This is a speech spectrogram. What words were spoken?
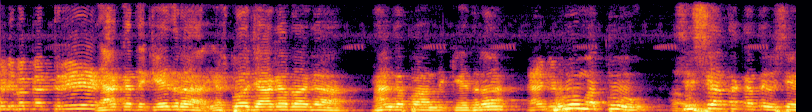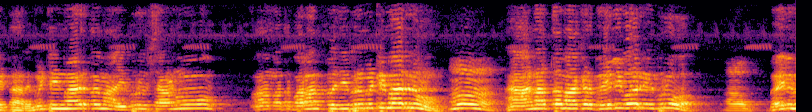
ಹಿಡಿಬೇಕಂತ್ರಿ? ಯಾಕಂತ ಕೇಳಿದ್ರ ಎಷ್ಟೋ ಜಾಗದಾಗ ಹ್ಯಾಂಗಪ್ಪ ಅಂತ ಕೇಳಿದ್ರ ಗುರು ಮತ್ತು ಶಿಷ್ಯ ಅಂತಕ್ಕಂಥ ವಿಷಯ ಇಟ್ಟಾರ. ಮೀಟಿಂಗ್ ಮಾಡ್ತಾನ ಇಬ್ರು ಶಾಣು ಮತ್ತೆ ಬರಾಂತ ಇಬ್ರು ಮೀಟಿಂಗ್ ಮಾಡ್ರಿ ನೀವು. ಅಣ್ಣ ತಮ್ಮ ಆ ಕಡೆ ಬೈಲಿಗೆ ಹೋಗ್ರಿ ಇಬ್ರು. ಬೈಲಿಗೆ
